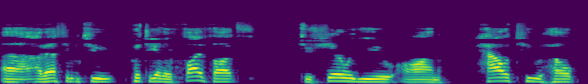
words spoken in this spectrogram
Uh, I've asked him to put together five thoughts to share with you on how to help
